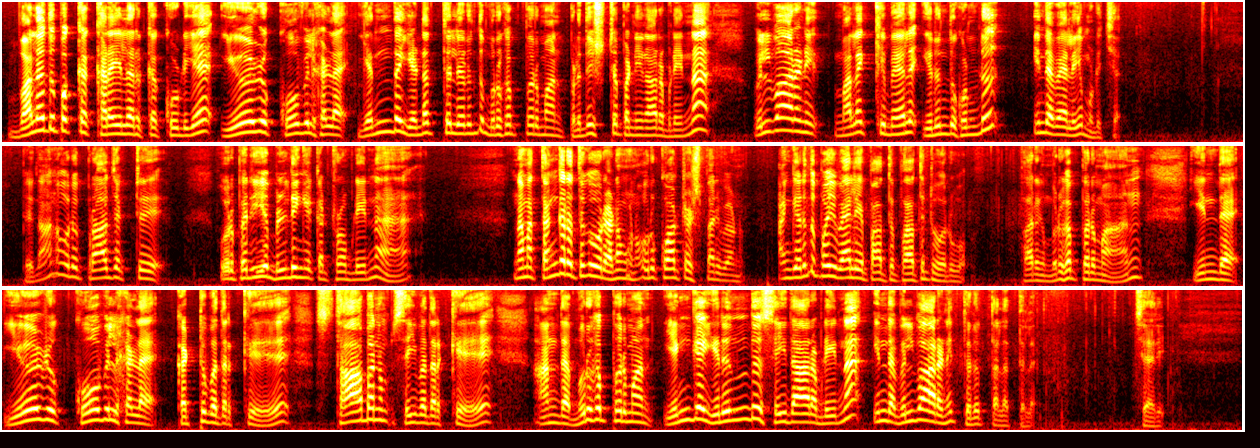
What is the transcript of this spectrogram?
வலது பக்க கரையில் இருக்கக்கூடிய ஏழு கோவில்களை எந்த இடத்திலிருந்து முருகப்பெருமான் பிரதிஷ்டை பண்ணினார் அப்படின்னா வில்வாரணி மலைக்கு மேலே இருந்து கொண்டு இந்த வேலையை முடித்தார் இப்போதான ஒரு ப்ராஜெக்ட்டு ஒரு பெரிய பில்டிங்கை கட்டுறோம் அப்படின்னா நம்ம தங்குறதுக்கு ஒரு இடம் வேணும் ஒரு குவார்ட்டர்ஸ் மாதிரி வேணும். அங்கேருந்து போய் வேலையை பார்த்து பார்த்துட்டு வருவோம். பாருங்கள் முருகப்பெருமான் இந்த ஏழு கோவில்களை கட்டுவதற்கு ஸ்தாபனம் செய்வதற்கு அந்த முருகப்பெருமான் எங்கே இருந்து செய்தார் அப்படின்னா இந்த வில்வாரணி திருத்தலத்தில். சரி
